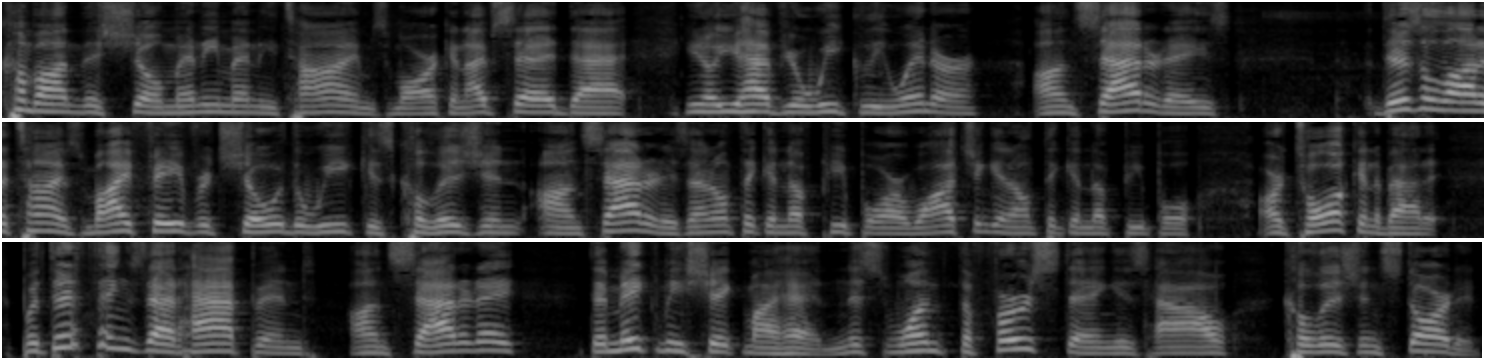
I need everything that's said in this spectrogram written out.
come on this show many, many times, Mark, and I've said that, you know, you have your weekly winner on Saturdays. There's a lot of times my favorite show of the week is Collision on Saturdays. I don't think enough people are watching it. I don't think enough people are talking about it. But there are things that happened on Saturday that make me shake my head. And this one, the first thing is how Collision started.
